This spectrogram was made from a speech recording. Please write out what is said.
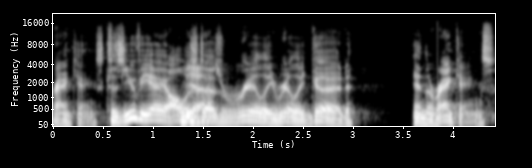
rankings cuz UVA always Yeah. does really really good in the rankings.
